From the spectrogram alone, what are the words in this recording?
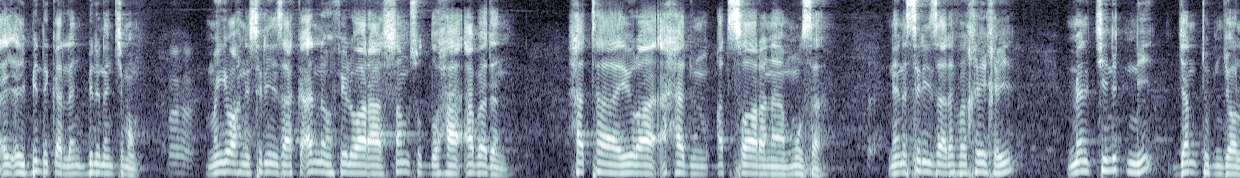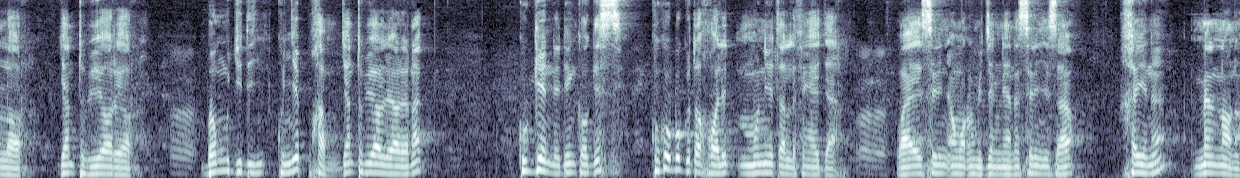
ay ay bindkat lañ bind nañ ci moom. Mu ngi wax ne sëriñ Issa ka annahu fil wara shamsu duha abadan hatta yura ahadun qad saarana Moussa nee na sëriñ Issa dafa xëy xëy mel ci nit ni jantub njolloor jantub yoor ba mujj di ku ñëpp xam jantub yoor nag ku génn di nga ko gis ku ko bëggut a xoolit mu niital la fi ngay jaar waaye Serigne Omar Oumy Dieng nee na Serigne Issa xëy na mel noonu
